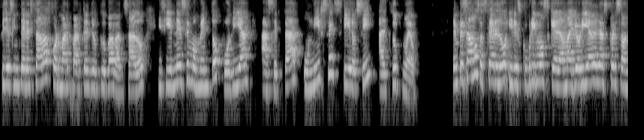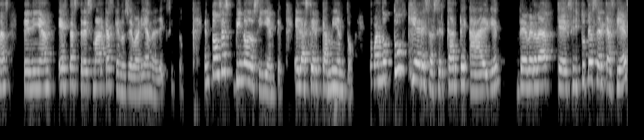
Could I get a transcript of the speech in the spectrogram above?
si les interesaba formar parte de un club avanzado y si en ese momento podían aceptar unirse sí o sí al club nuevo. Empezamos a hacerlo y descubrimos que la mayoría de las personas tenían estas tres marcas que nos llevarían al éxito. Entonces vino lo siguiente, el acercamiento. Cuando tú quieres acercarte a alguien, de verdad que si tú te acercas 10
